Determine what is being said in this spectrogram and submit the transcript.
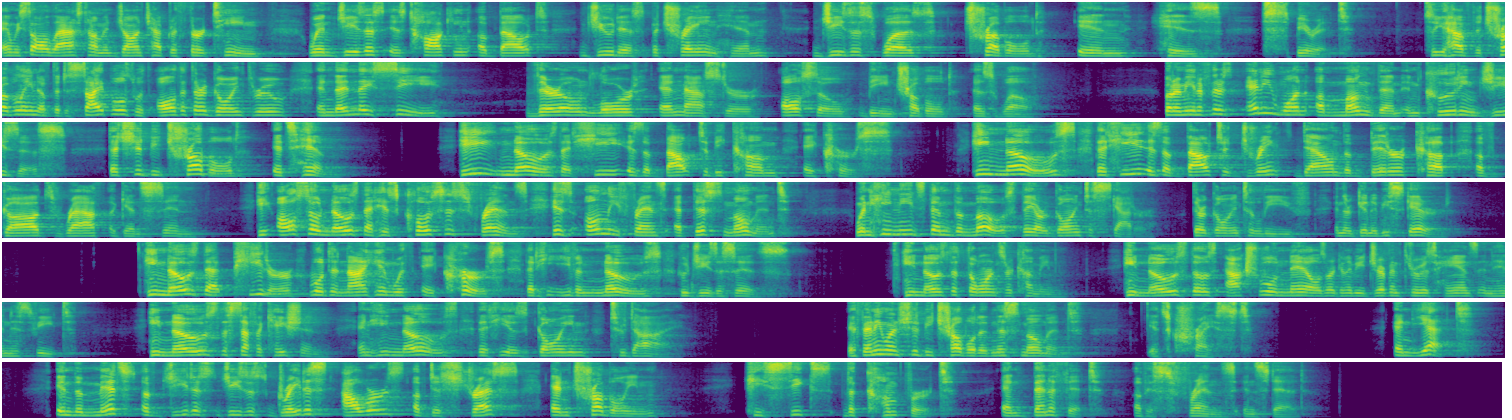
And we saw last time in John chapter 13 when Jesus is talking about Judas betraying him, Jesus was troubled in his spirit. So you have the troubling of the disciples with all that they're going through, and then they see their own Lord and Master also being troubled as well. But I mean, if there's anyone among them, including Jesus, that should be troubled, it's him. He knows that he is about to become a curse. He knows that he is about to drink down the bitter cup of God's wrath against sin. He also knows that his closest friends, his only friends at this moment, when he needs them the most, they are going to scatter. They're going to leave and they're going to be scared. He knows that Peter will deny him with a curse that he even knows who Jesus is. He knows the thorns are coming. He knows those actual nails are going to be driven through his hands and in his feet. He knows the suffocation, and he knows that he is going to die. If anyone should be troubled in this moment, it's Christ. And yet, in the midst of Jesus' Jesus' greatest hours of distress and troubling, he seeks the comfort and benefit of his friends instead.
